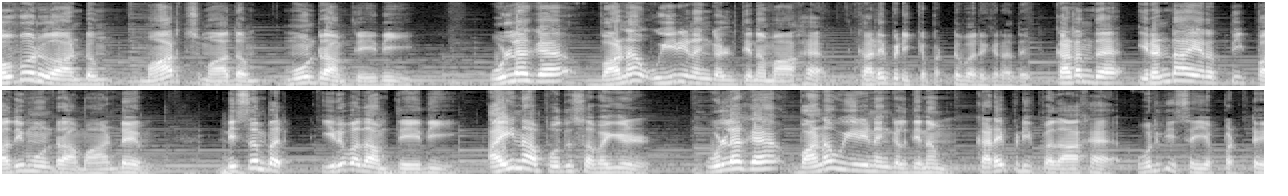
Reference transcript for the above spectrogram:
ஒவ்வொரு ஆண்டும் மார்ச் மாதம் மூன்றாம் தேதி உலக வன உயிரினங்கள் தினமாக கடைபிடிக்கப்பட்டு வருகிறது. கடந்த இரண்டாயிரத்தி பதிமூன்றாம் ஆண்டு டிசம்பர் இருபதாம் தேதி ஐநா பொது சபையில் உலக வன உயிரினங்கள் தினம் கடைபிடிப்பதாக உறுதி செய்யப்பட்டு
